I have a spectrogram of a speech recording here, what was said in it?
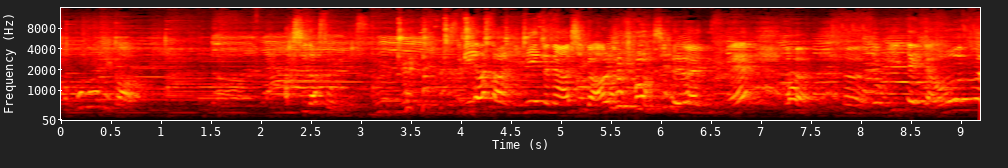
ここまでが足だそうです。皆さんに見えてない足があるかもしれないですね、うん。うん、でも言いたいじゃん。思う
